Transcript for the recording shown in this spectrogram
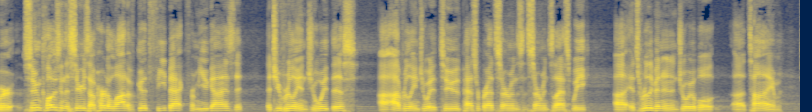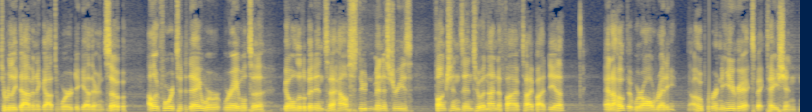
We're soon closing the series. I've heard a lot of good feedback from you guys that, that you've really enjoyed this. Uh, I've really enjoyed it too. Pastor Brad's sermons and sermons last week. Uh, it's really been an enjoyable uh, time to really dive into God's Word together. And so I look forward to today. We're, we're able to go a little bit into how student ministries functions into a 9 to 5 type idea. And I hope that we're all ready. I hope we're in eager expectation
